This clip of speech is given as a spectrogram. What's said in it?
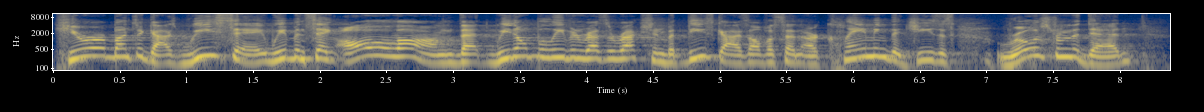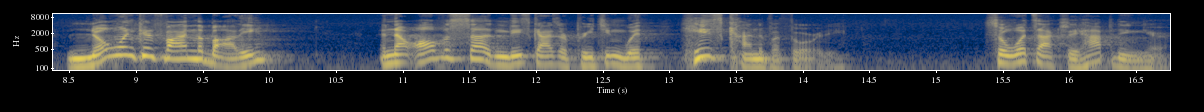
Here are a bunch of guys. We say, we've been saying all along that we don't believe in resurrection, but these guys all of a sudden are claiming that Jesus rose from the dead. No one can find the body. And now all of a sudden, these guys are preaching with his kind of authority. So, what's actually happening here?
